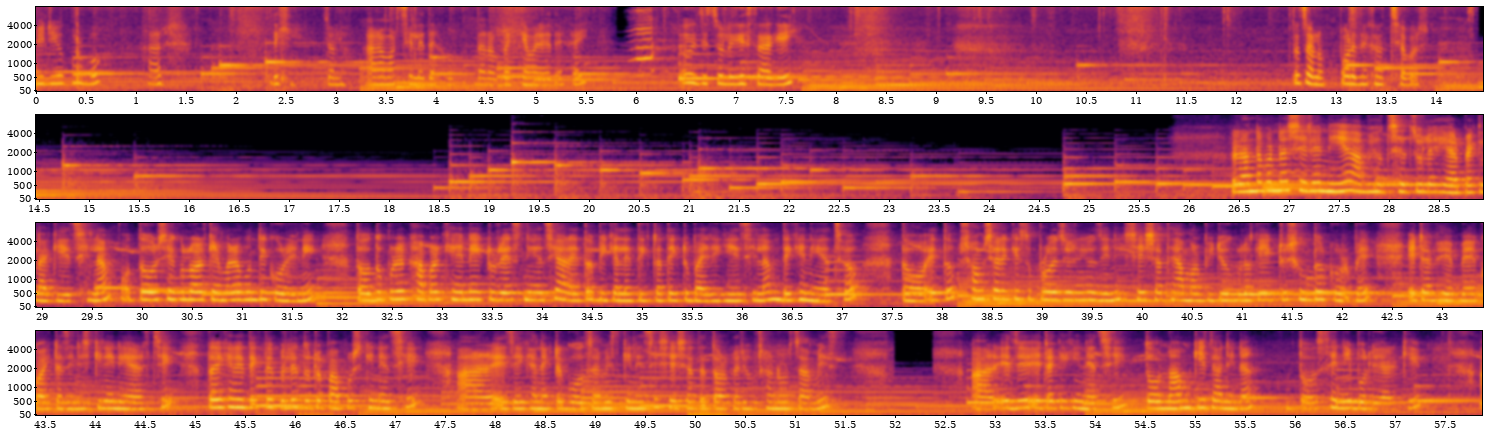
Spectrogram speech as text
ভিডিও করব। আর দেখি, চলো, আর আমার ছেলে দেখো, দাঁড়াও ব্যাক ক্যামেরায় দেখাই। ওই যে চলে গেছে আগেই। তো চলো, পরে দেখা হচ্ছে আবার। রান্নাবান্না সেরে নিয়ে আমি হচ্ছে চুলে হেয়ার প্যাক লাগিয়েছিলাম। তো সেগুলো আর ক্যামেরাবন্দি করিনি। তো দুপুরের খাবার খেয়ে নিয়ে একটু রেস্ট নিয়েছি। আর এই তো বিকেলের দিকটাতে একটু বাইরে গিয়েছিলাম, দেখে নিয়েছ। তো এই তো সংসারে কিছু প্রয়োজনীয় জিনিস সে সাথে আমার ভিডিওগুলোকে একটু সুন্দর করবে। এটা ভেবে কয়েকটা জিনিস কিনে নিয়ে আসছি। তো এখানে দেখতে পেলে দুটো পাপোশ কিনেছি। আর এই যে এখানে একটা গোল চামিচ কিনেছি, সেই সাথে তরকারি উঠানোর চামিচ। আর এই যে এটাকে কিনেছি। তো নাম কি জানি না। তো সেনি বলি আর কি।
